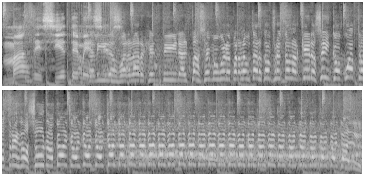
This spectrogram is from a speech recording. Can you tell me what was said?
más de 7 meses. Salidas para la Argentina, el pase muy bueno para Lautaro, está enfrentó al arquero, 5, 4, 3, 2, 1, gol, gol, gol, gol, gol, gol, gol, gol, gol, gol, gol, gol, gol, gol, gol, gol, gol, gol, gol,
